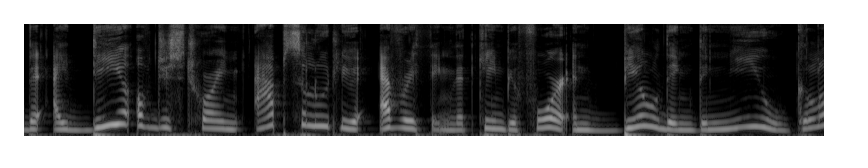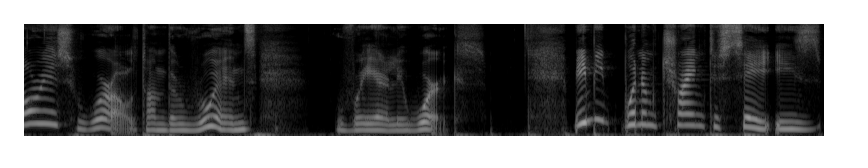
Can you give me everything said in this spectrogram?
the idea of destroying absolutely everything that came before and building the new glorious world on the ruins rarely works. Maybe what I'm trying to say is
